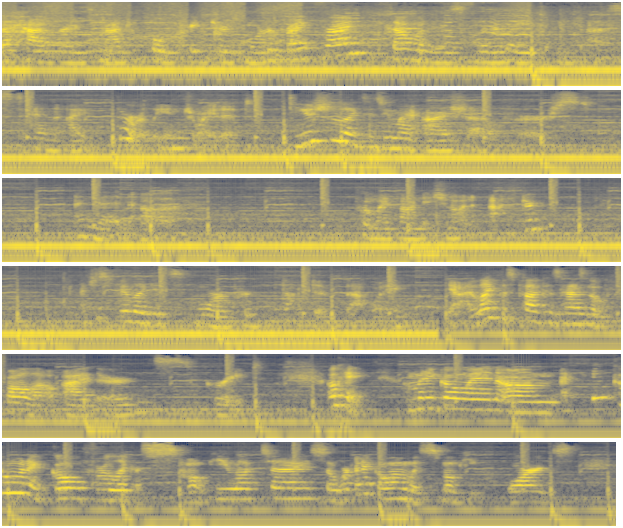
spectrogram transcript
the Hagrid's Magical Creatures Motorbike ride. That one is literally the best and I thoroughly enjoyed it. I usually like to do my eyeshadow first and then uh, put my foundation on after feel like it's more productive that way. Yeah, I like this palette because it has no fallout either. It's great. Okay, I'm gonna go in, um, I think I'm gonna go for like a smoky look today. So we're gonna go in with smoky quartz. I'm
